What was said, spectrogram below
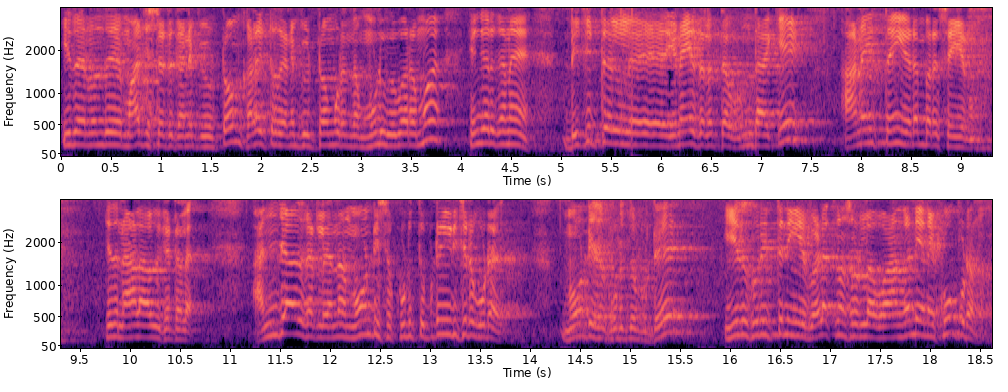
இதை வந்து மாஜிஸ்ட்ரேட்டுக்கு அனுப்பிவிட்டோம். கலெக்டருக்கு அனுப்பிவிட்டோங்கிற இந்த முழு விவரமும் எங்கே இருக்குன்னு டிஜிட்டல் இணையதளத்தை உண்டாக்கி அனைத்தையும் இடம்பெற செய்யணும். இது நாலாவது கட்டளை. அஞ்சாவது கட்டளை என்ன நோட்டீஸை கொடுத்துவிட்டு இடிச்சிடக்கூடாது. நோட்டீஸை கொடுத்துவிட்டு இது குறித்து நீங்கள் விளக்கம் சொல்ல வாங்கன்னு என்னை கூப்பிடணும்.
